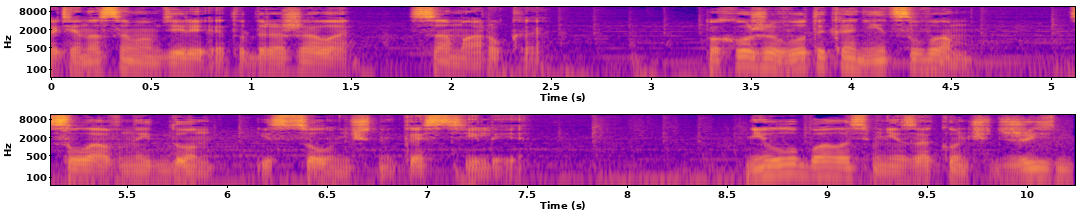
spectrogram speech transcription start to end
хотя на самом деле это дрожала сама рука. Похоже, вот и конец вам, славный Дон из солнечной Кастилии. Не улыбалось мне закончить жизнь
